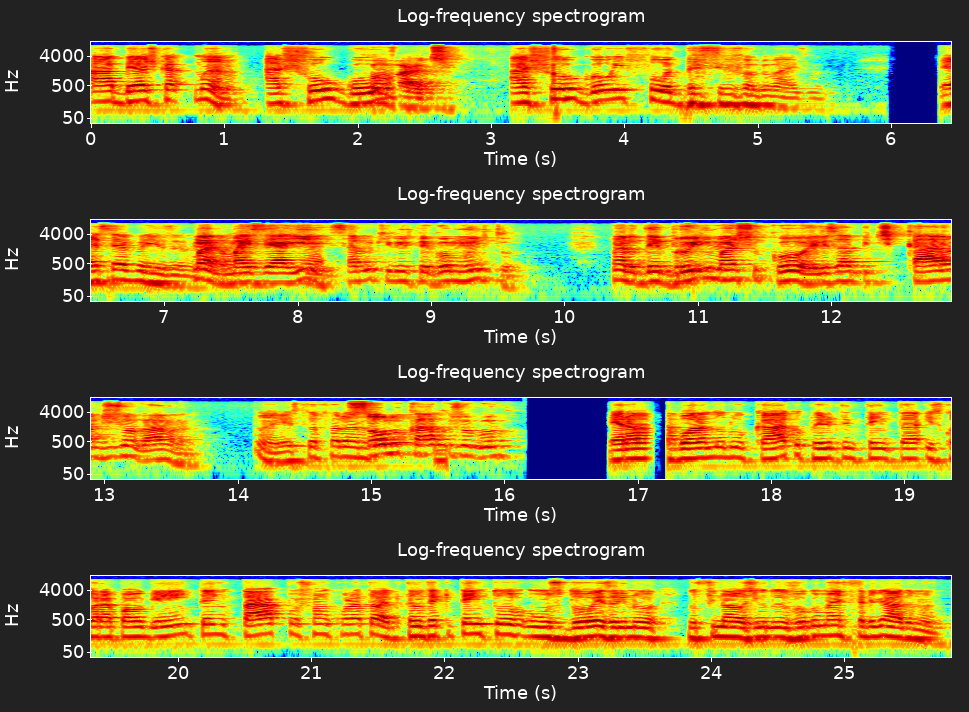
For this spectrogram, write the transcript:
A Bélgica, mano, achou o gol, Covarde. achou o gol e foda-se o jogo mais, mano. Essa é a brisa, mano. Mano, mas e aí, É. sabe o que me pegou muito? Mano, o De Bruyne machucou, eles abdicaram de jogar, mano. Mano, é isso que eu tô falando. Só o Lukaku jogou. Era a bola no Lukaku pra ele ten- tentar escorar pra alguém tentar puxar um contra-ataque. Tanto é que tentou uns dois ali no, no finalzinho do jogo, mas tá ligado, mano?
